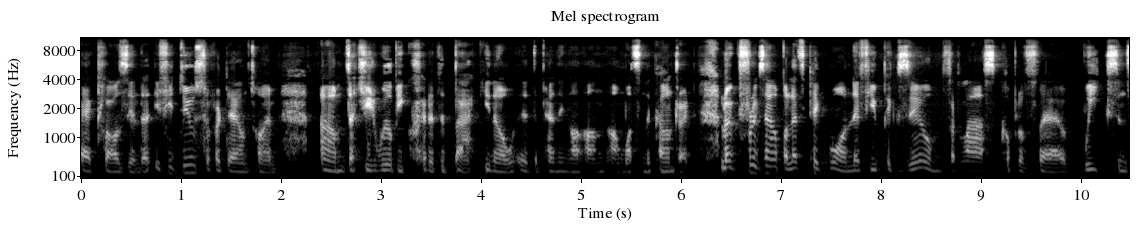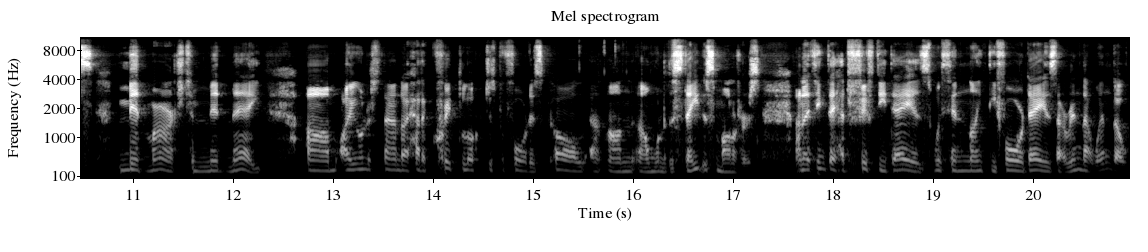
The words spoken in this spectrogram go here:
uh, clause in that if you do suffer downtime, um, that you will be credited back, you know, uh, depending on, on, on, what's in the contract. Like, for example, let's pick one. If you pick Zoom for the last couple of uh, weeks since mid March to mid May, um, I understand I had a quick look just before this call uh, on, on one of the status monitors, and I think they had 50 days within 94 days that are in that window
